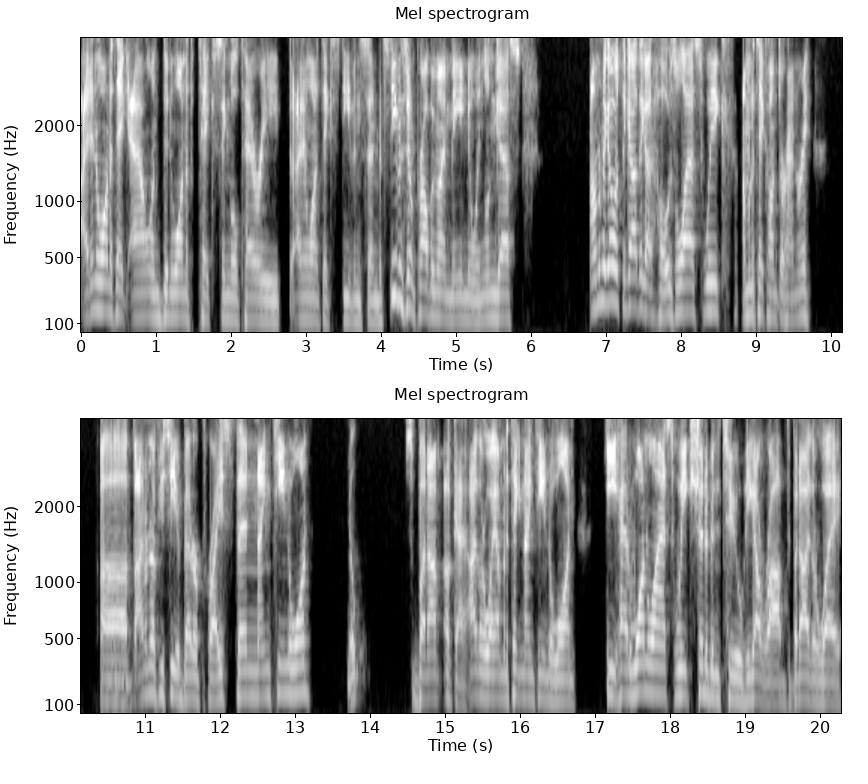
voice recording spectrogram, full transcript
I didn't want to take Allen, didn't want to take Singletary, I didn't want to take Stevenson, but Stevenson would probably be my main New England guess. I'm going to go with the guy that got hosed last week. I'm going to take Hunter Henry. Uh, I don't know if you see a better price than 19 to 1. Nope. So- But I'm okay. Either way, I'm going to take 19 to 1. He had one last week, should have been two. He got robbed. But either way,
